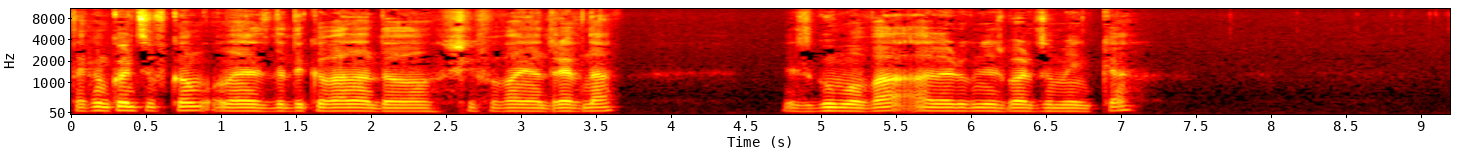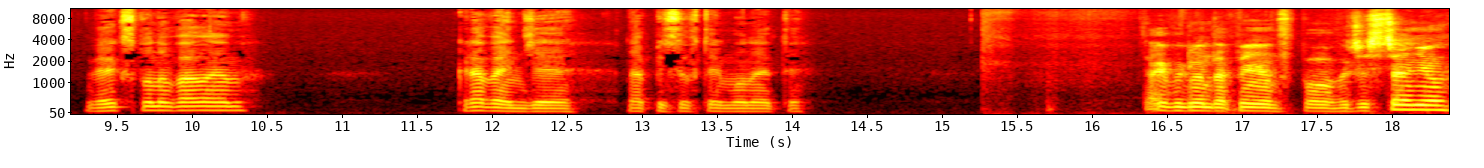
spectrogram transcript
Taką końcówką ona jest dedykowana do szlifowania drewna. Jest gumowa, ale również bardzo miękka. Wyeksponowałem krawędzie napisów tej monety. Tak wygląda pieniądz po wyczyszczeniu.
